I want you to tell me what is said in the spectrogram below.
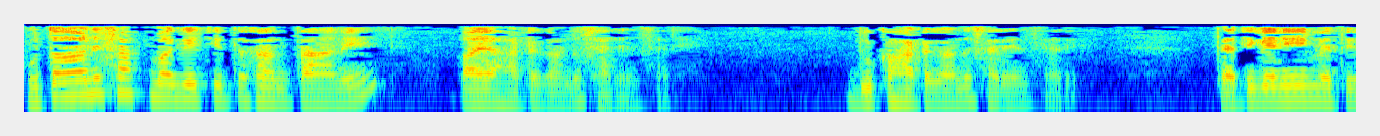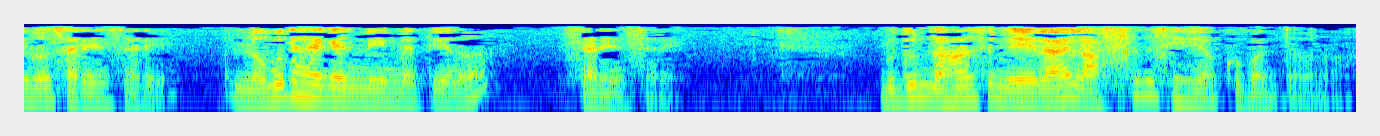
පුතානිසක් මගේ චිත්තසංතානේ බය හට ගන්න සැරෙන් සැරේ. දුක හට ගන්න සැරෙන් සැරේ. තැති ගැනීම ඇති වෙනවා සැරෙන් සැරේ. ලොමු දැහ ගැනීම ඇති වෙනවා සැරෙන් සැරේ. බුදුන් වහන්සේ මේ වෙලාවේ ලස්සන සිහියක් උපද්දවනවා.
